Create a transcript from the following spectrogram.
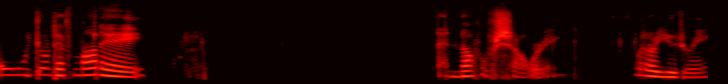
Oh, we don't have money. Enough of showering. What are you doing?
